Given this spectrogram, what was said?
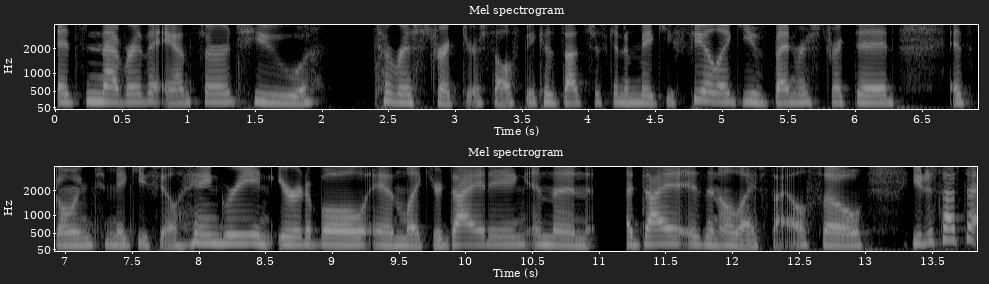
it's never the answer to to restrict yourself because that's just going to make you feel like you've been restricted. It's going to make you feel hangry and irritable and like you're dieting and then a diet isn't a lifestyle. So you just have to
